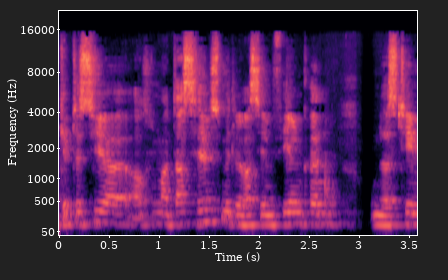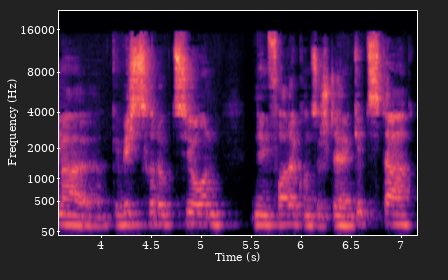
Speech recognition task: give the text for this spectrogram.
Gibt es hier auch immer das Hilfsmittel, was Sie empfehlen können, um das Thema äh, Gewichtsreduktion in den Vordergrund zu stellen? Gibt es da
